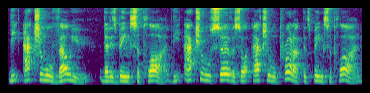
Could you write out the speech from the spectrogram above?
the actual value that is being supplied, the actual service or actual product that's being supplied,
